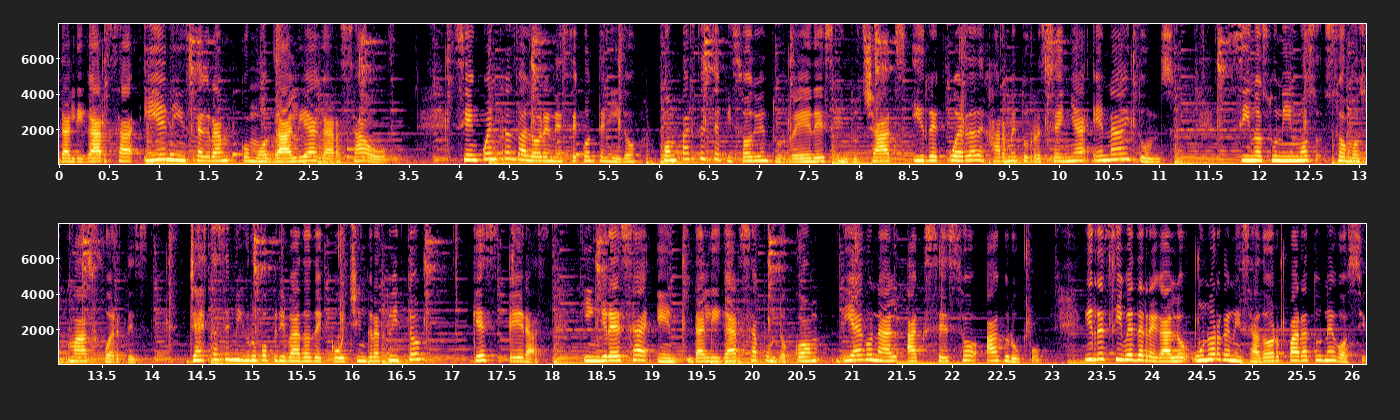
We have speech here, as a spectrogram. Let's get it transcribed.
Dali Garza y en Instagram como Dalia Garza O. Si encuentras valor en este contenido, comparte este episodio en tus redes, en tus chats y recuerda dejarme tu reseña en iTunes. Si nos unimos, somos más fuertes. ¿Ya estás en mi grupo privado de coaching gratuito? ¿Qué esperas? Ingresa en daligarza.com diagonal acceso a grupo y recibe de regalo un organizador para tu negocio.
